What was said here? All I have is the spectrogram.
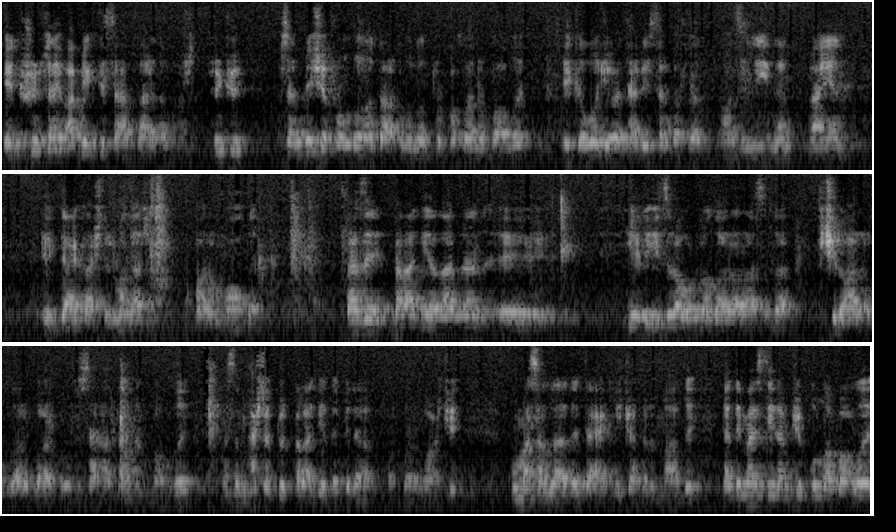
e, düşünsək obyektiv səbəbləri də var. Çünki məsələn meşə fonduna daxil olan torpaqlarla bağlı Ekologiya və Təbii Sərvətlər Nazirliyi ilə müəyyən e, dəqiqləşdirmələr aparılmalıdır. Bəzi bələdiyyələrlə e, yerli icra orqanları arasında fikir ayrılıqları var o sərhədlərlə bağlı. Məsələn, 84 bələdiyyədə belə faktlar var ki, bu məsələlərdə dəqiqlik gətirilməlidir. Yəni demək istəyirəm ki, bununla bağlı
